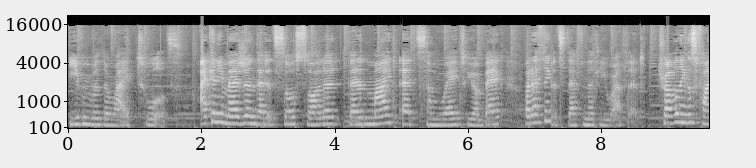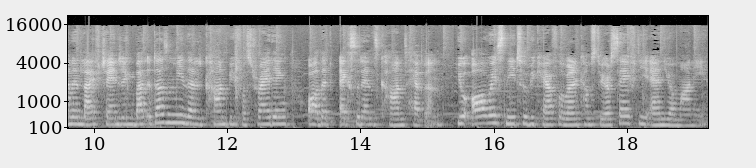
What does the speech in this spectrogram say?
even with the right tools. I can imagine that it's so solid that it might add some weight to your bag, but I think it's definitely worth it. Traveling is fun and life-changing, but it doesn't mean that it can't be frustrating or that accidents can't happen. You always need to be careful when it comes to your safety and your money.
